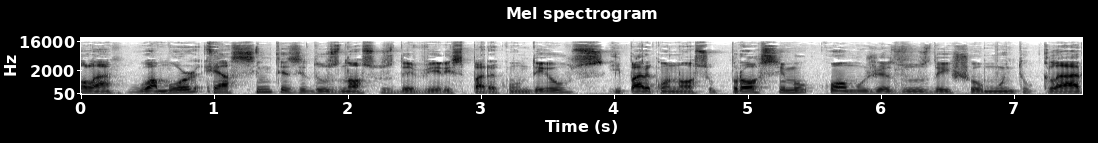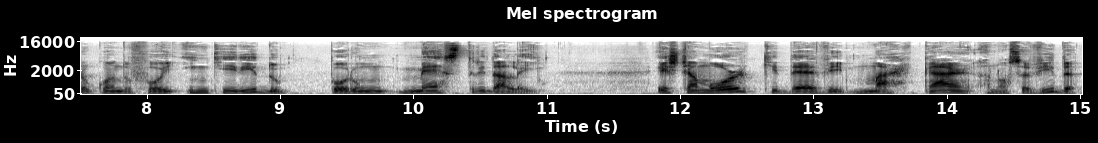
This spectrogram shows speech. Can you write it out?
Olá, o amor é a síntese dos nossos deveres para com Deus e para com o nosso próximo, como Jesus deixou muito claro quando foi inquirido por um mestre da lei. Este amor que deve marcar a nossa vida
